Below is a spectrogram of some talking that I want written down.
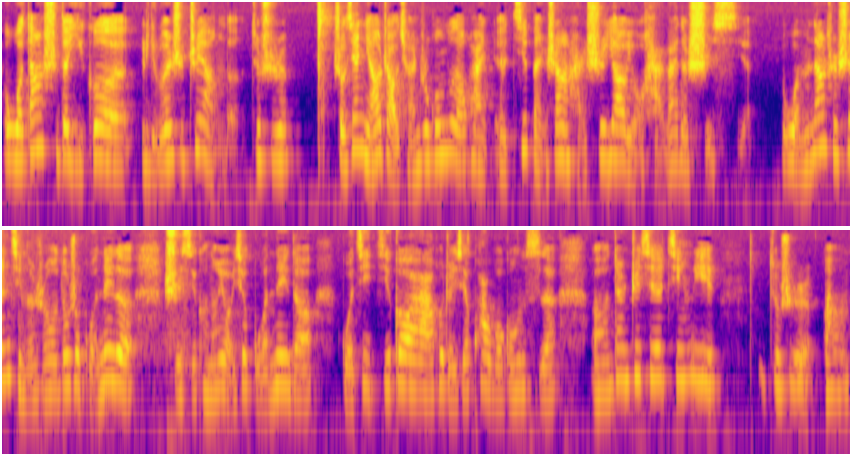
我当时的一个理论是这样的，就是首先你要找全职工作的话，呃，基本上还是要有海外的实习。我们当时申请的时候都是国内的实习，可能有一些国内的国际机构啊，或者一些跨国公司，嗯，但是这些经历就是嗯，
